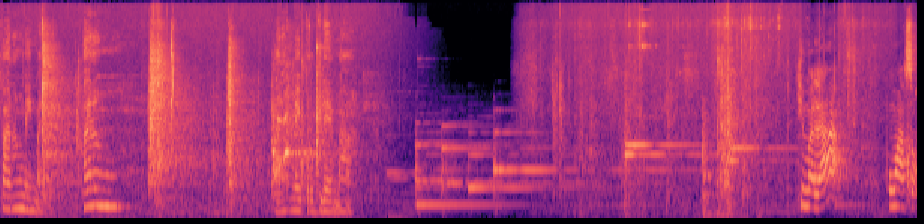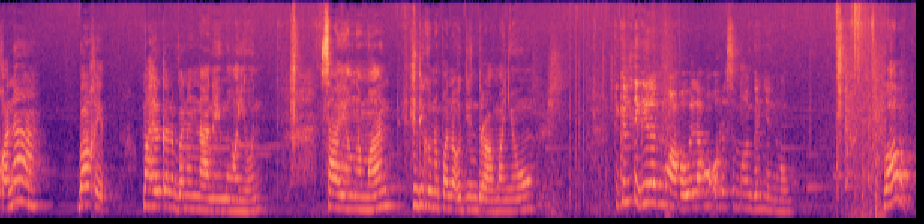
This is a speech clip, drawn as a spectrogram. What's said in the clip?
Parang may mali. Parang... Parang may problema. Himala! Pumasok ka na. Bakit? Mahal ka na ba ng nanay mo ngayon? Sayang naman, hindi ko napanood yung drama nyo. Tigil-tigilan mo ako, wala akong oras sa mga ganyan mo. Wow!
